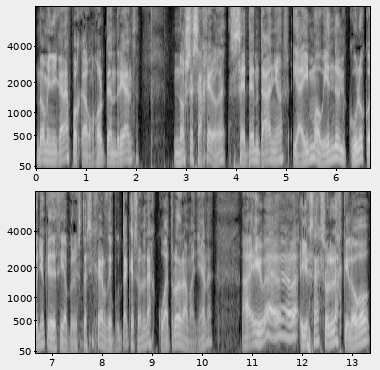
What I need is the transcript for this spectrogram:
dominicanas, pues que a lo mejor tendrían, no se exagero, ¿eh? 70 años y ahí moviendo el culo, coño, que decía, pero estas hijas de puta que son las 4 de la mañana. Ahí va, va, va. Y esas son las que luego,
